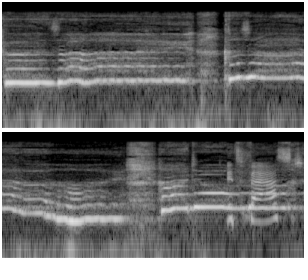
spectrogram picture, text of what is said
Cause I, cause I, I. It's fast.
